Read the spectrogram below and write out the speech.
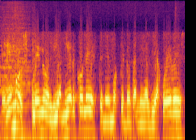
Tenemos pleno el día miércoles, tenemos pleno también el día jueves,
